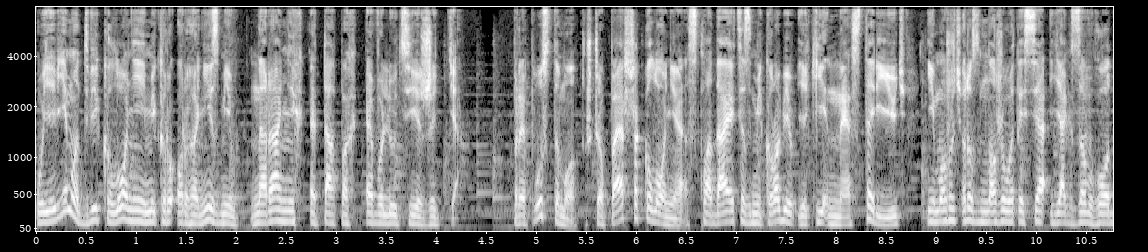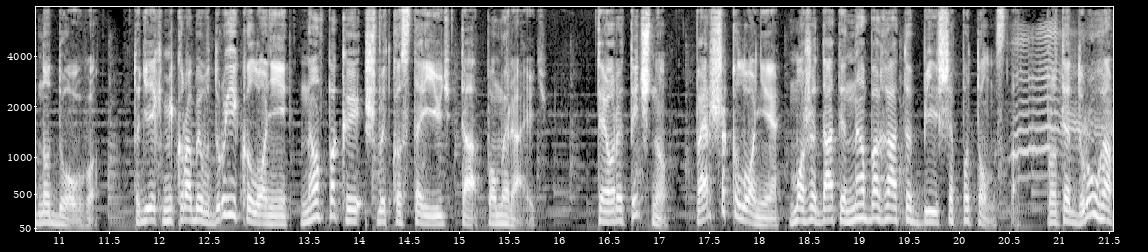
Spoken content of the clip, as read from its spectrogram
Уявімо дві колонії мікроорганізмів на ранніх етапах еволюції життя. Припустимо, що перша колонія складається з мікробів, які не старіють і можуть розмножуватися як завгодно довго, тоді як мікроби в другій колонії навпаки швидко старіють та помирають. Теоретично, перша колонія може дати набагато більше потомства, проте друга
